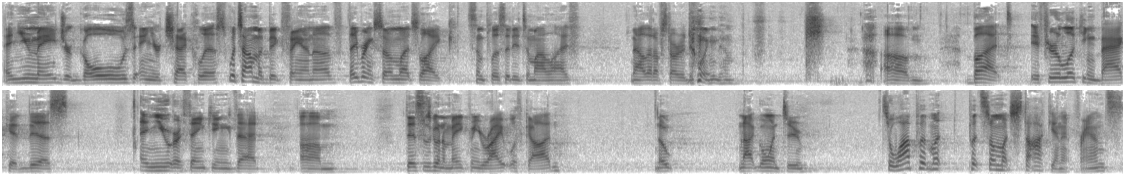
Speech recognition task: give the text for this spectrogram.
and you made your goals and your checklist, which I'm a big fan of, they bring so much like simplicity to my life now that I've started doing them. Um, but if you're looking back at this and you are thinking that um, this is going to make me right with God, nope, not going to. So why put, put so much stock in it, friends?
